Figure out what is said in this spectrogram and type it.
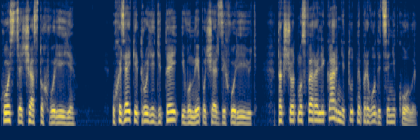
Костя часто хворіє. У хазяйки троє дітей, і вони по черзі хворіють. Так що атмосфера лікарні тут не переводиться ніколи.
